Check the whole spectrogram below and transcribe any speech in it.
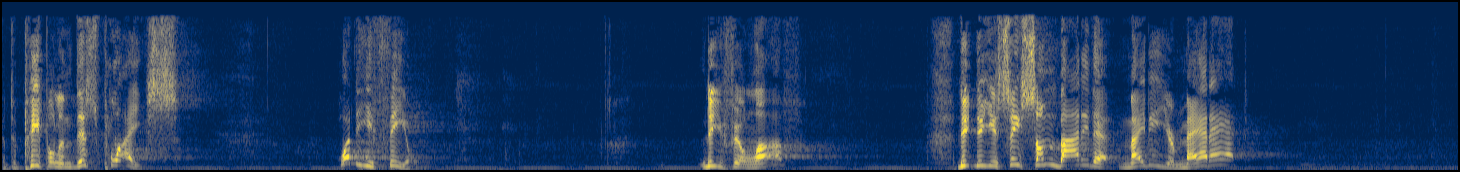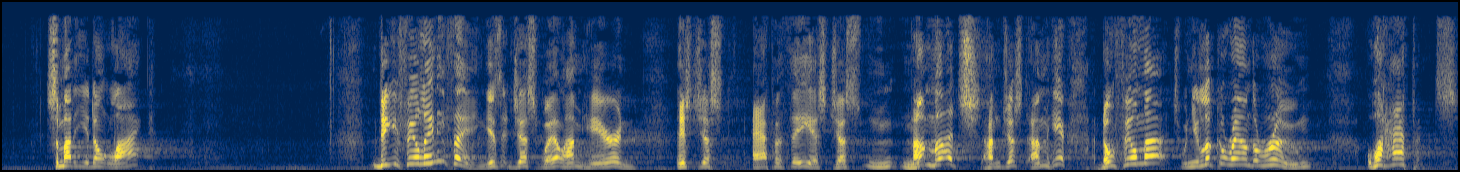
at the people in this place, what do you feel? Do you feel love? Do, do you see somebody that maybe you're mad at? Somebody you don't like? Do you feel anything? Is it just, well, I'm here and it's just apathy? It's just not much. I'm just, I'm here. I don't feel much. When you look around the room, what happens?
